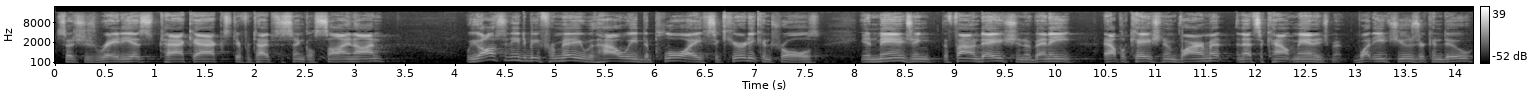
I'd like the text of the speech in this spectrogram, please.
such as Radius, TACACS, different types of single sign-on. We also need to be familiar with how we deploy security controls in managing the foundation of any application environment, and that's account management, what each user can do,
